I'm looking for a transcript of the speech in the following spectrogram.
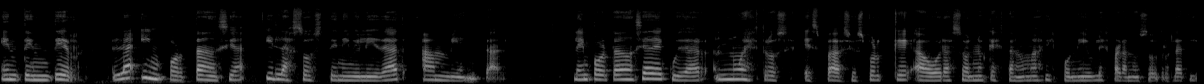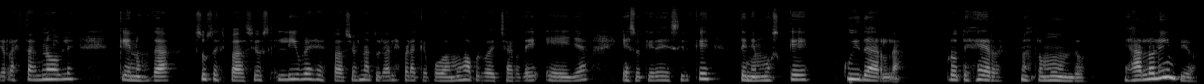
entender la importancia y la sostenibilidad ambiental. La importancia de cuidar nuestros espacios porque ahora son los que están más disponibles para nosotros. La tierra es tan noble que nos da sus espacios libres, espacios naturales para que podamos aprovechar de ella. Eso quiere decir que tenemos que cuidarla, proteger nuestro mundo, dejarlo limpio.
